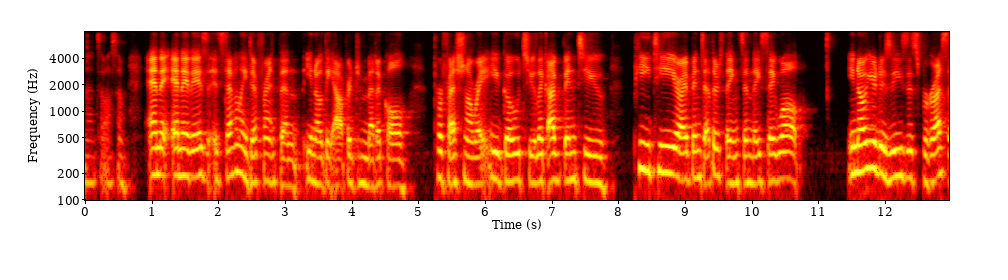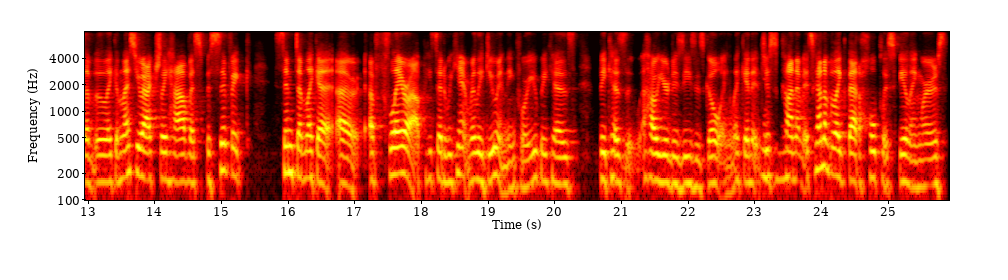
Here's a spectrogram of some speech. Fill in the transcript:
That's awesome. And and it is it's definitely different than, you know, the average medical professional, right? You go to like I've been to PT or I've been to other things and they say, well, you know your disease is progressive like unless you actually have a specific symptom like a, a, a flare up he said we can't really do anything for you because because how your disease is going like and it just mm-hmm. kind of it's kind of like that hopeless feeling whereas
